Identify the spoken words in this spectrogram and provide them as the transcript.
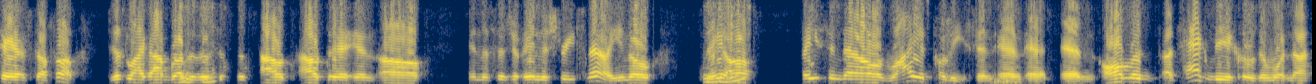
tear stuff up. Just like our brothers and sisters out out there in uh in the in the streets now. You know, they Mhm. are facing down riot police and and and and armored attack vehicles and whatnot,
